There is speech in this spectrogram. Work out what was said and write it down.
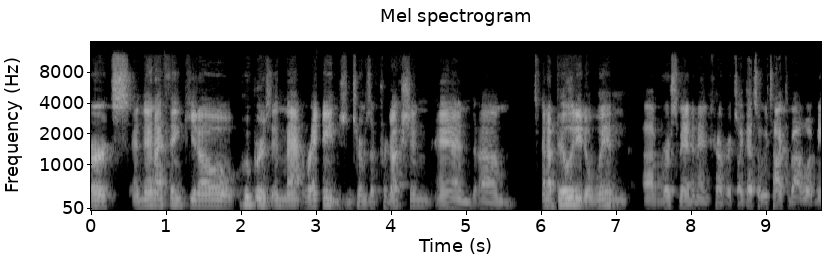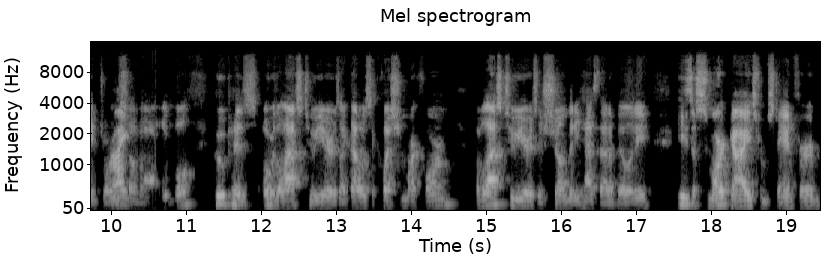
Ertz, and then I think you know Hooper's in that range in terms of production and um, an ability to win uh, versus man-to-man coverage. Like that's what we talked about. What made Jordan Right. so valuable. Hoop has over the last two years, like that was a question mark for him. Over the last two years, has shown that he has that ability. He's a smart guy. He's from Stanford.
